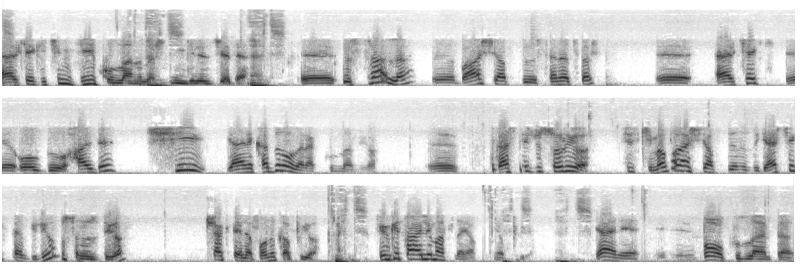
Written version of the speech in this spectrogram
erkek için he kullanılır evet. İngilizce'de. Evet. E, ısrarla e, bağış yaptığı senatör e, erkek e, olduğu halde she yani kadın olarak kullanıyor. E, gazeteci soruyor siz kime bağış yaptığınızı gerçekten biliyor musunuz diyor şak telefonu kapıyor. Evet. Çünkü talimatla yap, yapıyor. Evet. Evet. Yani e, bu okullarda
